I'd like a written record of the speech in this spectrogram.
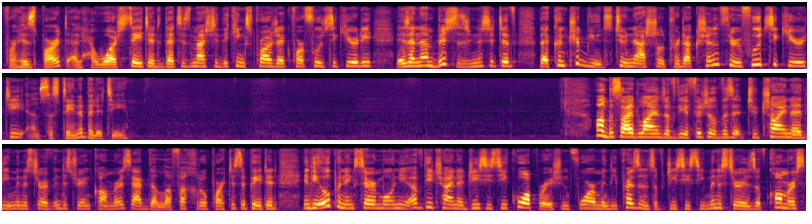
For his part, Al Hawaj stated that His Majesty the King's project for food security is an ambitious initiative that contributes to national production through food security and sustainability. On the sidelines of the official visit to China, the Minister of Industry and Commerce, Abdullah Fakhro, participated in the opening ceremony of the China GCC Cooperation Forum in the presence of GCC Ministers of Commerce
